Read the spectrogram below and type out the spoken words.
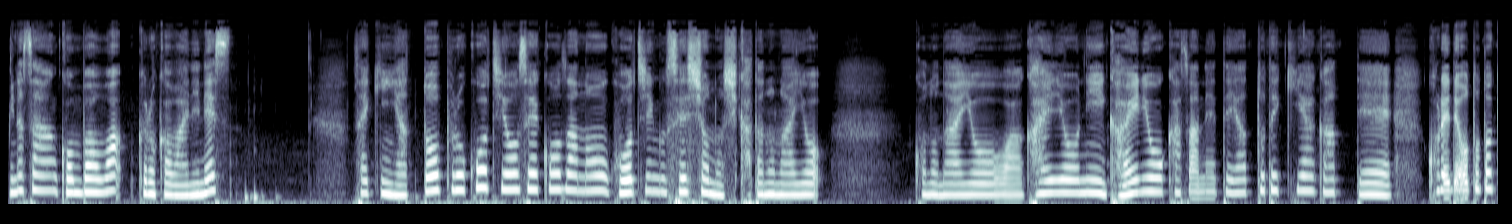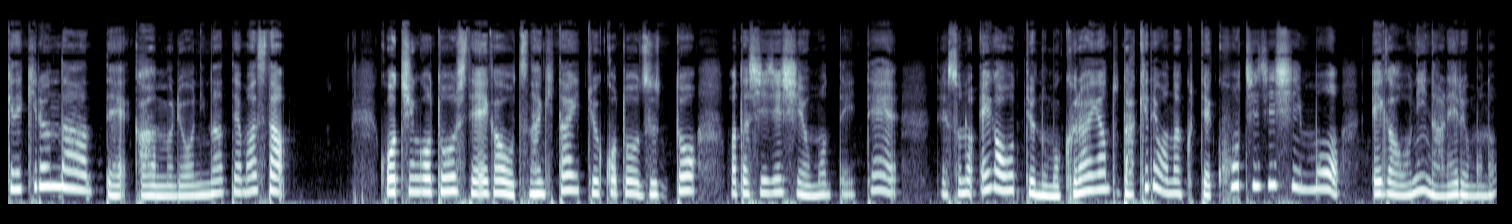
皆さんこんばんは黒川えねです。最近やっとプロコーチ養成講座のコーチングセッションの仕方の内容この内容は改良に改良を重ねてやっと出来上がってこれでお届けできるんだって感無量になってました。コーチングを通して笑顔をつなぎたいということをずっと私自身思っていてでその笑顔っていうのもクライアントだけではなくてコーチ自身も笑顔になれるもの。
